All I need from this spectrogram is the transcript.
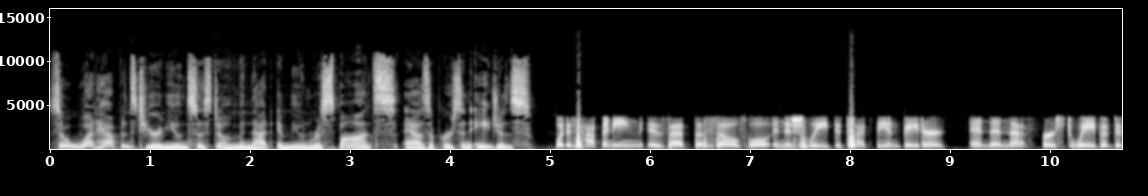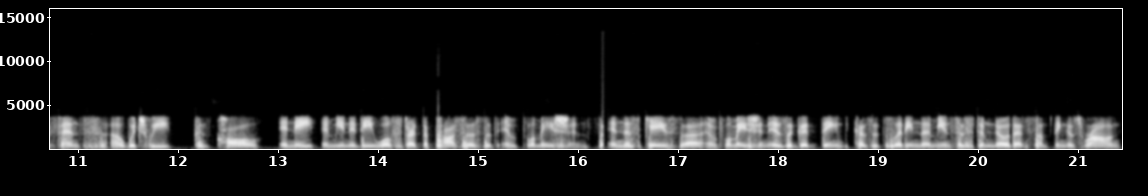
So, what happens to your immune system and that immune response as a person ages? What is happening is that the cells will initially detect the invader, and then that first wave of defense, uh, which we call innate immunity, will start the process of inflammation. In this case, uh, inflammation is a good thing because it's letting the immune system know that something is wrong.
